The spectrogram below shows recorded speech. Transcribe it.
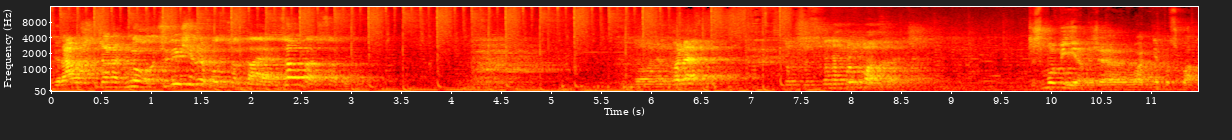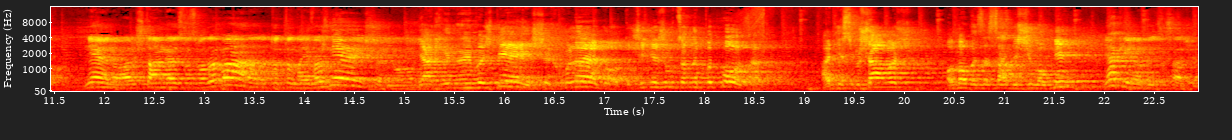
Podbierałeś wczoraj? No, oczywiście, że posprzątałem, zobacz sobie. No, kolego, to wszystko na podłodze. Przecież mówiłem, że ładnie poskładaj. Nie no, ale sztanga jest rozładowana, no to to najważniejsze, no. Jakie najważniejsze, kolego, to się nie rzuca na podłodze. A nie słyszałeś o nowej zasady siłowni? Jakiej nowej zasadzie?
